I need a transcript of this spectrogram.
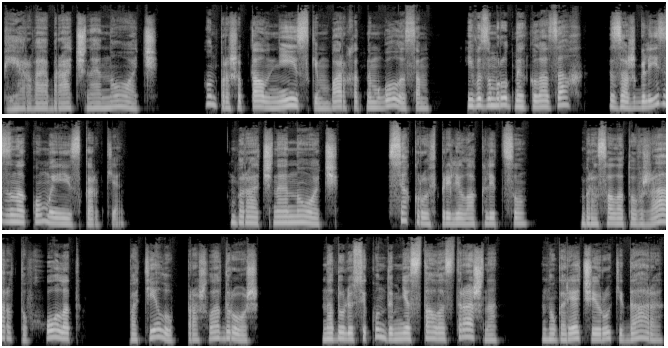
«Первая брачная ночь!» Он прошептал низким бархатным голосом, и в изумрудных глазах зажглись знакомые искорки. «Брачная ночь!» Вся кровь прилила к лицу. Бросала то в жар, то в холод. По телу прошла дрожь. На долю секунды мне стало страшно, но горячие руки Дара,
